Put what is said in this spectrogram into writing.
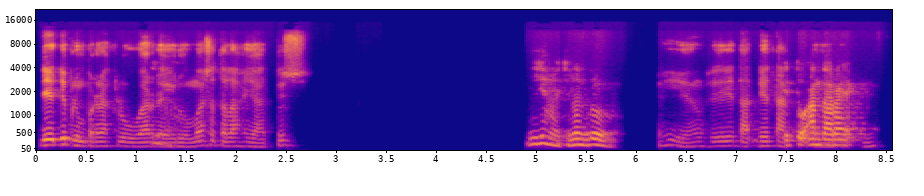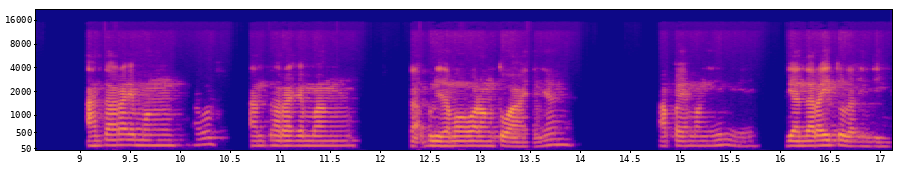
Dia dia belum pernah keluar dari rumah setelah hiatus. Iya jelas bro. Iya, maksudnya dia, tak dia takut. Itu antara antara emang apa? Antara emang nggak beli sama orang tuanya, apa emang ini? Di antara itulah intinya.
